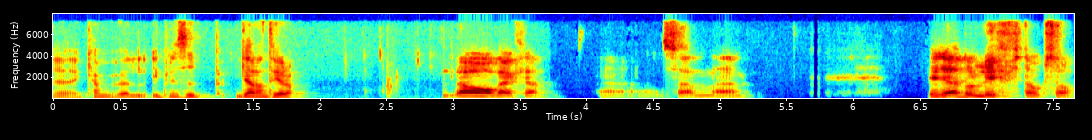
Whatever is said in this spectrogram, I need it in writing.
eh, kan vi väl i princip garantera. Ja, verkligen. Eh, sen vill jag då lyfta också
